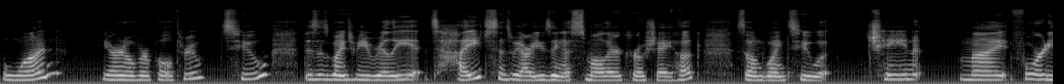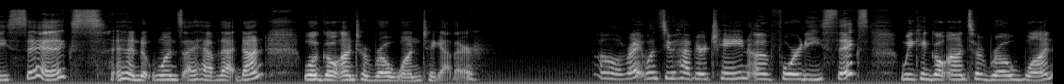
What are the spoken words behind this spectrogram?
one, yarn over pull through. Two this is going to be really tight since we are using a smaller crochet hook. So I'm going to chain my 46 and once I have that done we'll go on to row one together Alright, once you have your chain of 46, we can go on to row 1.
